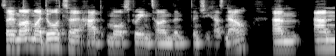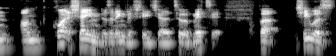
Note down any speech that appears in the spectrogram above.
So mm. my, my daughter had more screen time than, than she has now. Um, and I'm quite ashamed as an English teacher to admit it. But she was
